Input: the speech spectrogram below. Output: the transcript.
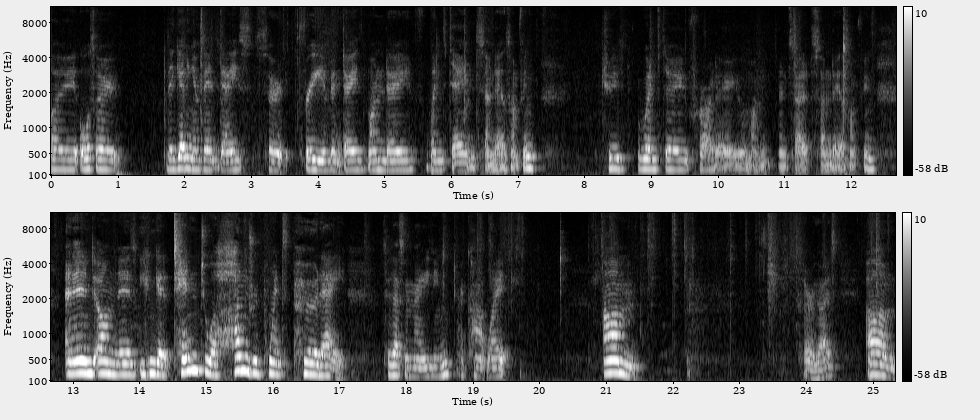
I also they're getting event days, so free event days Monday, Wednesday, and Sunday or something. Tuesday, Wednesday, Friday, or Monday, and Saturday, Sunday or something. And um, there's you can get ten to hundred points per day, so that's amazing. I can't wait. Um, sorry guys. Um,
